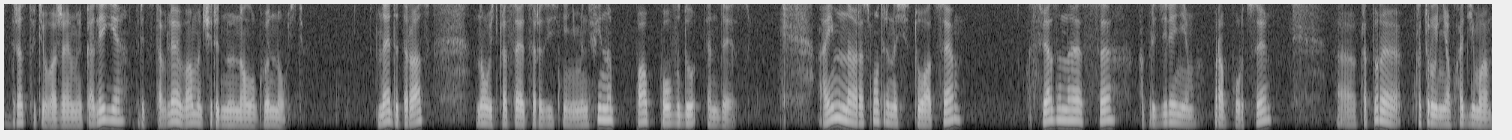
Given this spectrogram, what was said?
Здравствуйте, уважаемые коллеги! Представляю вам очередную налоговую новость. На этот раз новость касается разъяснений Минфина по поводу НДС. А именно рассмотрена ситуация, связанная с определением пропорции, э, которая, которую необходимо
